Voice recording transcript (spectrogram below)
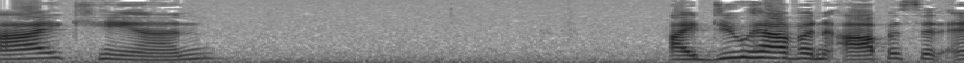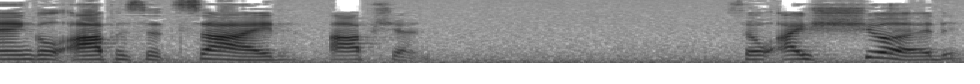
I can, I do have an opposite angle, opposite side option. So I should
